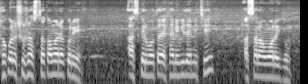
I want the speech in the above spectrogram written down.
সকলে সুস্বাস্থ্য কামনা করে আজকের মতো এখানে বিদায় নিচ্ছি। আসসালামু আলাইকুম।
